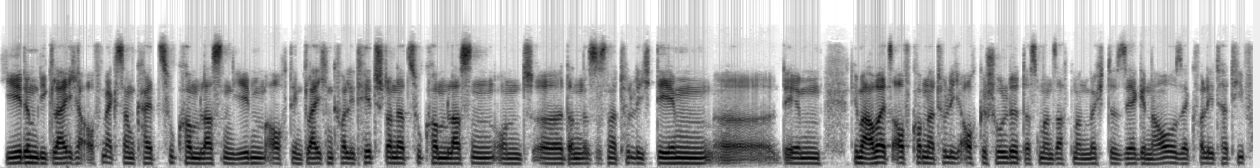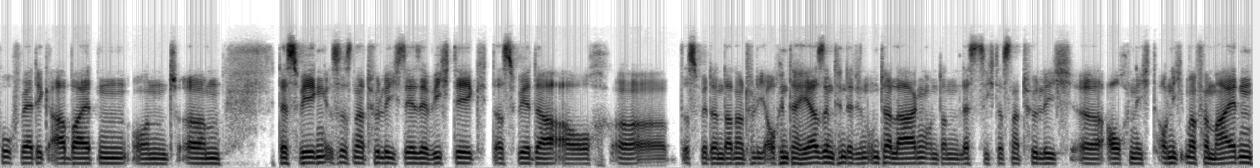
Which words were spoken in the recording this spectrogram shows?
jedem die gleiche Aufmerksamkeit zukommen lassen, jedem auch den gleichen Qualitätsstandard zukommen lassen. Und äh, dann ist es natürlich dem, äh, dem, dem Arbeitsaufkommen natürlich auch geschuldet, dass man sagt, man möchte sehr genau, sehr qualitativ hochwertig arbeiten und ähm, Deswegen ist es natürlich sehr, sehr wichtig, dass wir da auch, äh, dass wir dann da natürlich auch hinterher sind hinter den Unterlagen und dann lässt sich das natürlich äh, auch nicht, auch nicht immer vermeiden.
